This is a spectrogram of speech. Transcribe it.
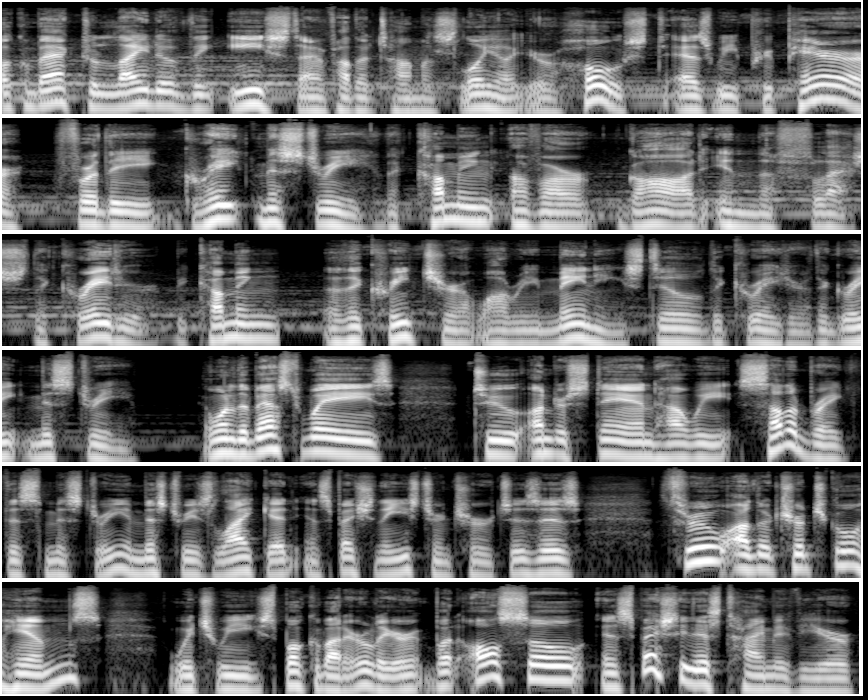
Welcome back to Light of the East. I'm Father Thomas Loya, your host, as we prepare for the great mystery, the coming of our God in the flesh, the Creator becoming the creature while remaining still the Creator, the great mystery. And one of the best ways to understand how we celebrate this mystery and mysteries like it, especially in the Eastern churches, is through our liturgical hymns, which we spoke about earlier, but also, especially this time of year,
